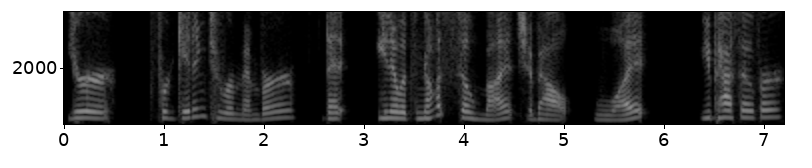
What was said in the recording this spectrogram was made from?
you're forgetting to remember that you know it's not so much about what you pass over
